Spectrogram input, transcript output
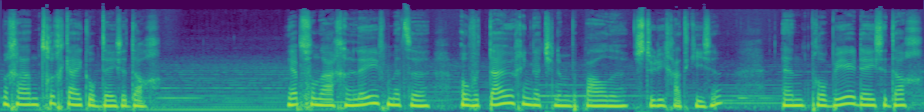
We gaan terugkijken op deze dag. Je hebt vandaag geleefd met de overtuiging dat je een bepaalde studie gaat kiezen. En probeer deze dag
